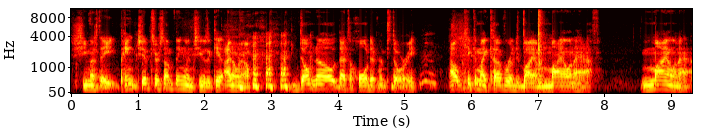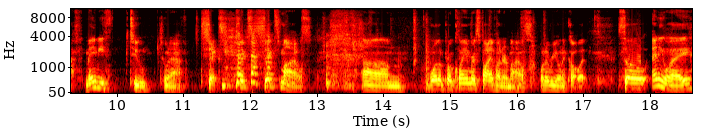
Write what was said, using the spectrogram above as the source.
She must have ate paint chips or something when she was a kid. I don't know. don't know. That's a whole different story. Out kicking my coverage by a mile and a half. Mile and a half. Maybe two, two and a half. Six. Six six miles. Um or the Proclaimer's five hundred miles, whatever you want to call it. So anyway,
